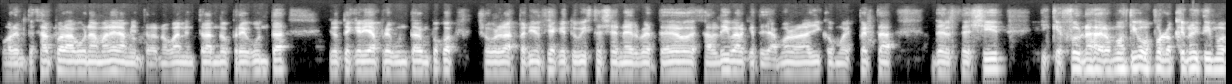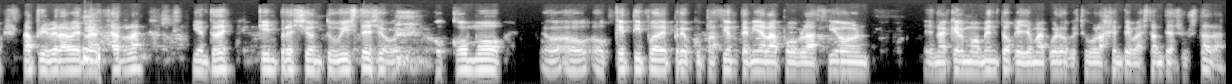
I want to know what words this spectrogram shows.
por empezar por alguna manera, mientras nos van entrando preguntas, yo te quería preguntar un poco sobre la experiencia que tuviste en el vertedero de Zaldívar, que te llamaron allí como experta del CSID y que fue uno de los motivos por los que no hicimos la primera vez la charla. Y entonces, ¿qué impresión tuviste o, cómo o, qué tipo de preocupación tenía la población en aquel momento que yo me acuerdo que estuvo la gente bastante asustada?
